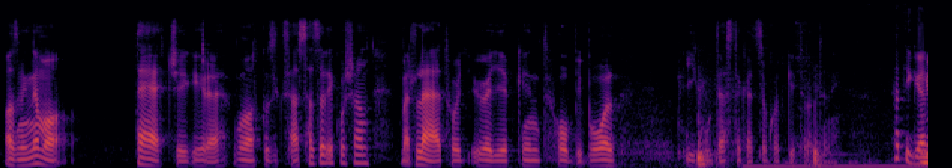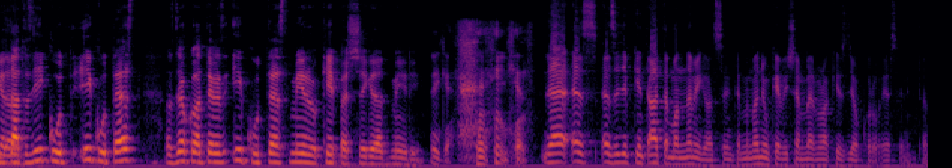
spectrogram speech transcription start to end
az még nem a tehetségére vonatkozik 100%-osan, mert lehet, hogy ő egyébként hobbiból IQ teszteket szokott kitölteni. Hát igen, Igen, de... tehát az IQ, IQ teszt, az gyakorlatilag az IQ teszt mérő képességedet méri. Igen, igen. De ez, ez egyébként általában nem igaz szerintem, mert nagyon kevés ember van, aki ezt gyakorolja szerintem.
